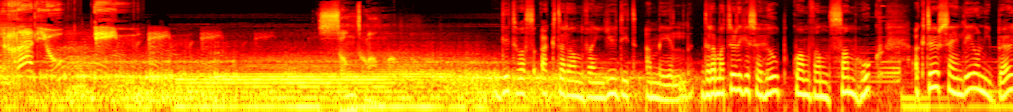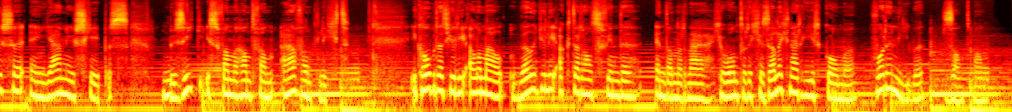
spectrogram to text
Radio 1. Dit was Actaran van Judith Ameel. Dramaturgische hulp kwam van Sam Hoek. Acteurs zijn Leonie Buijsen en Janu Schepes. Muziek is van de hand van Avondlicht. Ik hoop dat jullie allemaal wel jullie Actarans vinden en dan daarna gewoon terug gezellig naar hier komen voor een nieuwe Zandman.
